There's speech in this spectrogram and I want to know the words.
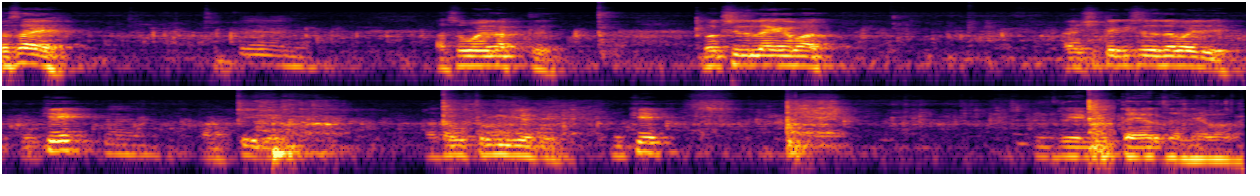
कसं आहे. असं व्हायला लागतं बघ शिजलाय का भात ऐंशी टक्के शिजला पाहिजे. ओके. हां ठीक आहे. आता उतरून घेते. ओके? ग्रेव्ही तयार झाली आहे बघा?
